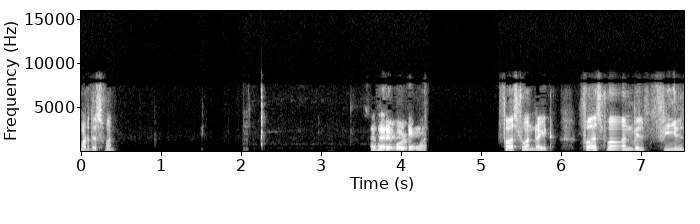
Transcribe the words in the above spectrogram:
Or this one? So the reporting one. First one, right? First one will feel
